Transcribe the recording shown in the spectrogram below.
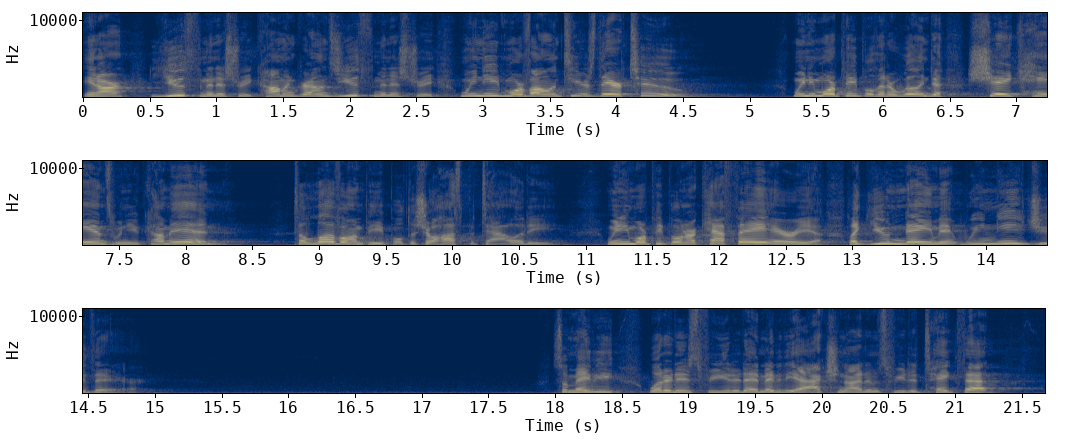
In our youth ministry, Common Grounds Youth Ministry, we need more volunteers there too. We need more people that are willing to shake hands when you come in, to love on people, to show hospitality. We need more people in our cafe area. Like you name it, we need you there. So maybe what it is for you today, maybe the action items for you to take that,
